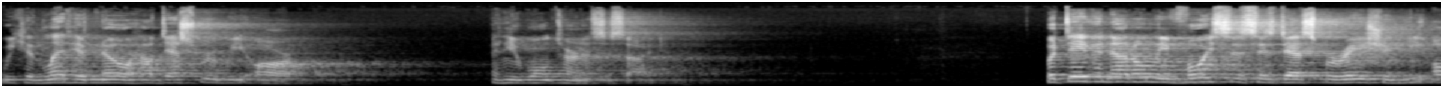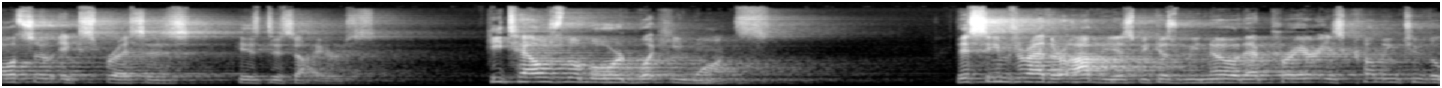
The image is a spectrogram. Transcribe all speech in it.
We can let Him know how desperate we are, and He won't turn us aside. But David not only voices his desperation, he also expresses his desires. He tells the Lord what he wants. This seems rather obvious because we know that prayer is coming to the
